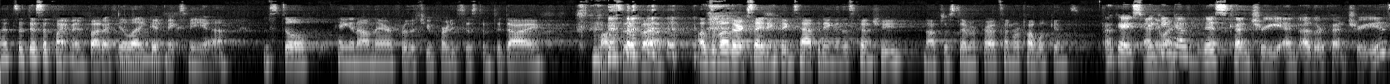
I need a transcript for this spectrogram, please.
That's a disappointment, but I feel like it makes me uh I'm still hanging on there for the two-party system to die. Lots of uh, lots of other exciting things happening in this country, not just Democrats and Republicans. Okay, speaking Anyway. of this country and other countries,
